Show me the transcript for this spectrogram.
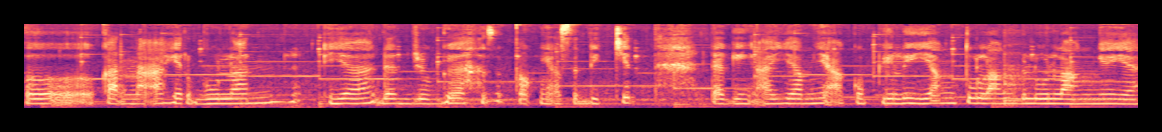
uh, karena akhir bulan ya dan juga stoknya sedikit daging ayamnya aku pilih yang tulang belulangnya ya.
